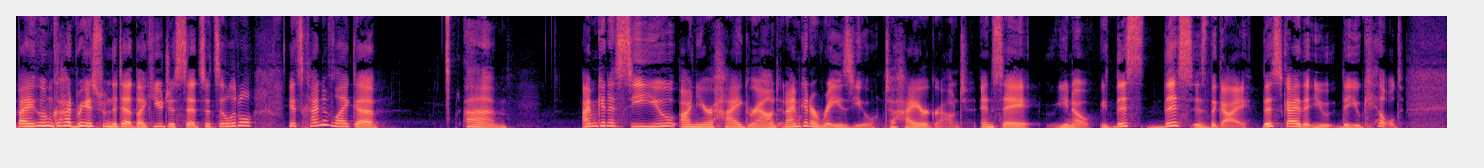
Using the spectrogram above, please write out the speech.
by whom God raised from the dead, like you just said. So it's a little, it's kind of like a, um, I'm going to see you on your high ground and I'm going to raise you to higher ground and say, you know, this this is the guy. This guy that you that you killed.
